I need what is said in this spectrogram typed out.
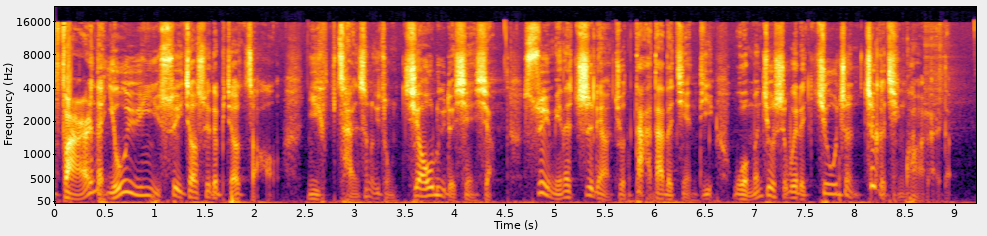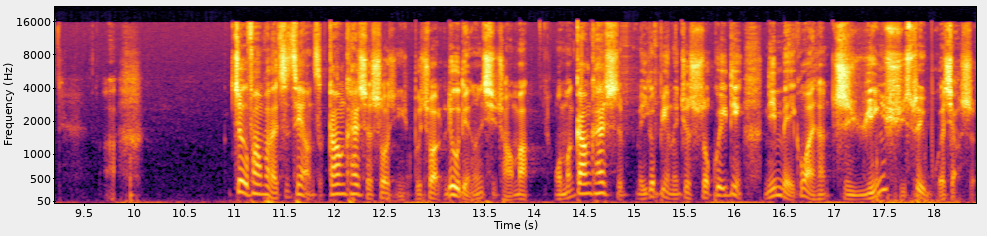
反而呢，由于你睡觉睡得比较早，你产生了一种焦虑的现象，睡眠的质量就大大的减低。我们就是为了纠正这个情况而来的，啊，这个方法呢是这样子：刚开始的时候，你不是说六点钟起床吗？我们刚开始每个病人就是说规定，你每个晚上只允许睡五个小时，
